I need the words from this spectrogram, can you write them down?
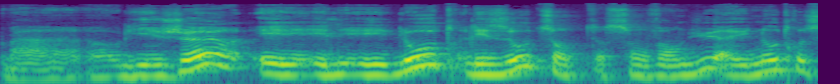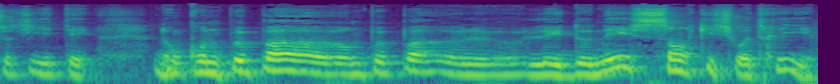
bah, aux liégeurs et, l'autre, les autres sont, sont, vendus à une autre société. Donc on ne peut pas, on ne peut pas euh, les donner sans qu'ils soient triés.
